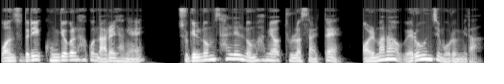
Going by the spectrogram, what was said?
원수들이 공격을 하고 나를 향해 죽일 놈 살릴 놈 하며 둘러쌀 때 얼마나 외로운지 모릅니다.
